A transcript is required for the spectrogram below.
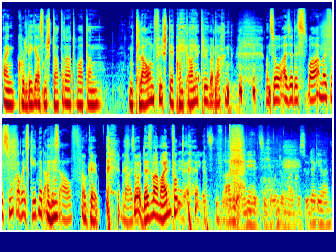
ein Kollege aus dem Stadtrat war dann ein Clownfisch, der konnte gar nicht drüber lachen. Und so, also das war einmal Versuch, aber es geht nicht alles mhm. auf. Okay. Leider. So, das war mein Punkt. Die letzten Frage, die eine hätte sich rund um Markus Söder gerannt.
